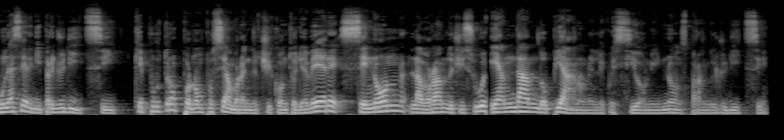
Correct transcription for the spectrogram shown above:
Una serie di pregiudizi che purtroppo non possiamo renderci conto di avere se non lavorandoci su e andando piano nelle questioni, non sparando giudizi.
